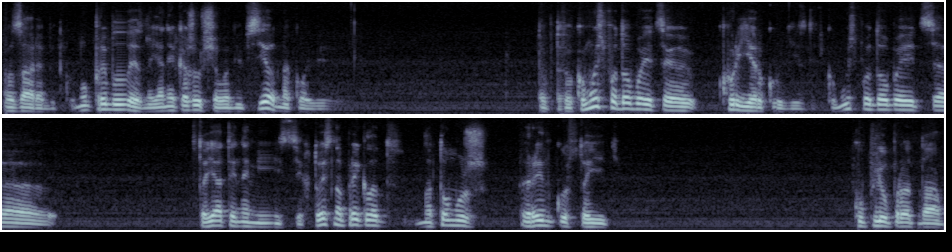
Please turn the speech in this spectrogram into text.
по заробітку. Ну, приблизно. Я не кажу, що вони всі однакові. Тобто, комусь подобається кур'єрку їздити, комусь подобається стояти на місці. Хтось, наприклад, на тому ж ринку стоїть. Куплю, продам.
